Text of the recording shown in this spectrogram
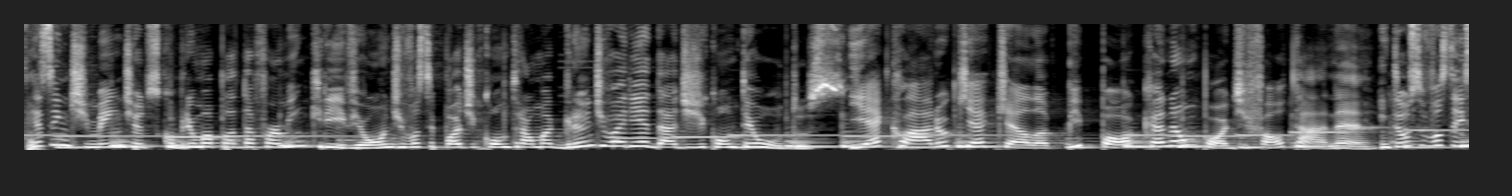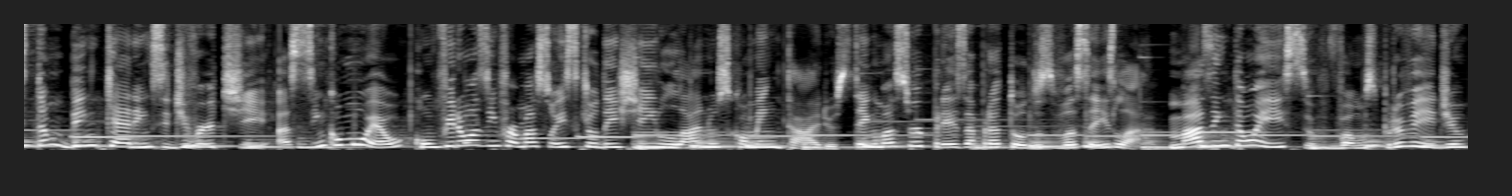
Recentemente eu descobri uma plataforma incrível onde você pode encontrar uma grande variedade de conteúdos. E é claro que aquela pipoca não pode faltar, né? Então, se vocês também querem se divertir, assim como eu, confiram as informações que eu deixei lá nos comentários. Tem uma surpresa para todos vocês lá. Mas mas então é isso, vamos pro vídeo.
